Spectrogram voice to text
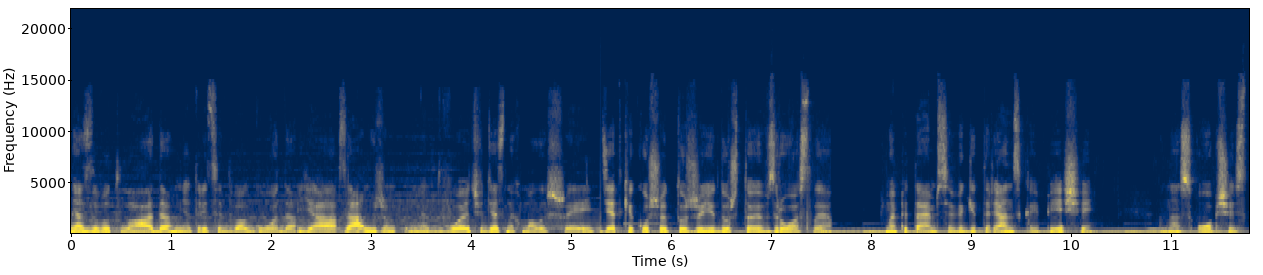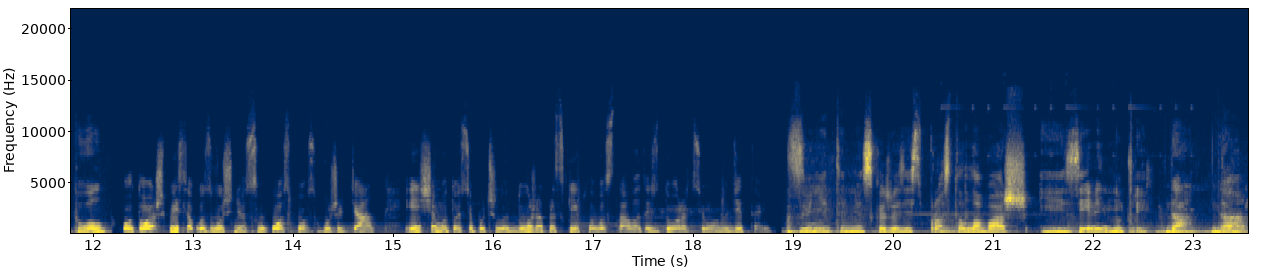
Меня зовут Лада, мне 32 года. Я замужем, у меня двое чудесных малышей. Детки кушают ту же еду, что и взрослые. Мы питаемся вегетарианской пищей. У нас общий стол. Отож, після озвучення свого способу життя інші матусі почали дуже прискіпливо ставитись до раціону дітей. Ты мне скажи, здесь просто лаваш и зелень внутри? Да, да.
